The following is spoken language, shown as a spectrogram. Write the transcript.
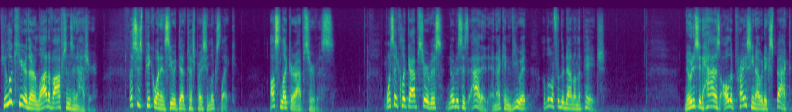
If you look here, there are a lot of options in Azure. Let's just pick one and see what dev test pricing looks like. I'll select our app service. Once I click App Service, notice it's added, and I can view it a little further down on the page. Notice it has all the pricing I would expect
